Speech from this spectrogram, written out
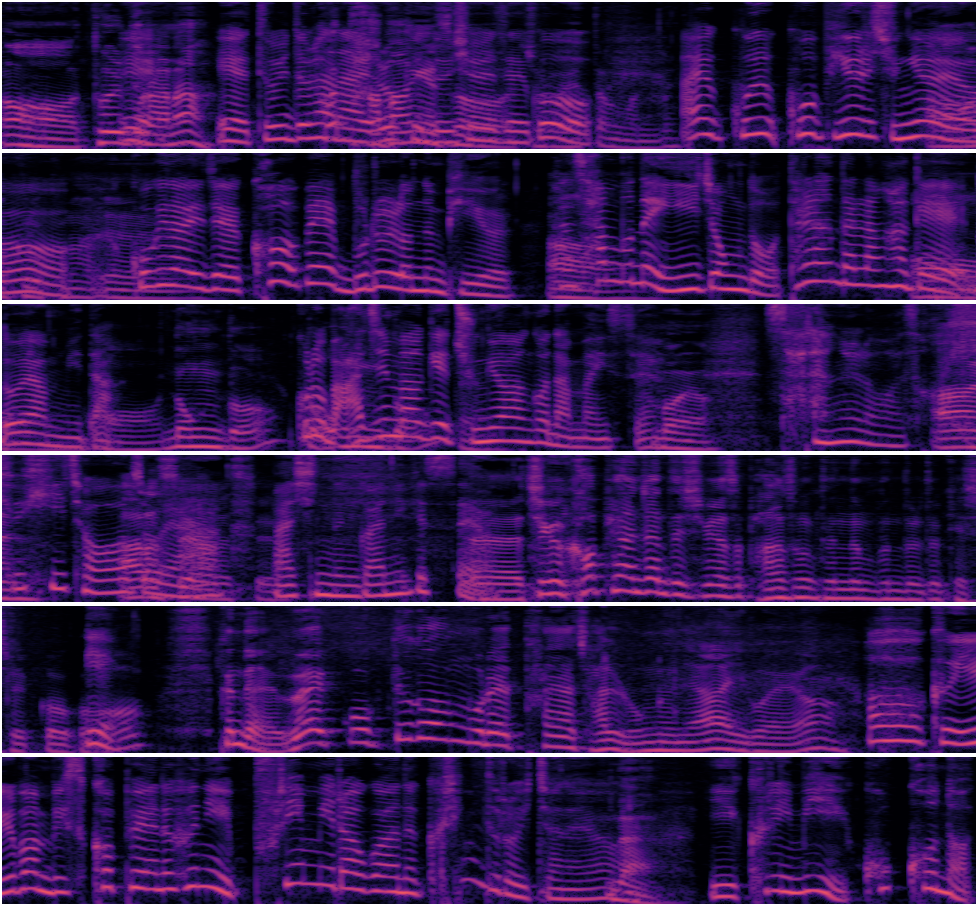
어 돌돌 예, 하나. 예, 둘둘 그거 하나 이렇게 넣으셔야 되고. 아니, 그, 그 비율이 중요해요. 아. 예. 거기다 이제 컵에 물을 넣는 비율. 한 아. 3분의 2 정도 탈랑탈랑하게 어, 넣어야 합니다. 어, 농도. 그리고 온도. 마지막에 예. 중요한 거 남아 있어요. 뭐요? 사랑을 넣어서 아, 휘휘 알았어요, 저어줘야 알았어요. 맛있는 거 아니겠어요? 예, 지금 커피 한 잔 드시면서 방송 듣는 분들도 계실 거고. 예. 근데 왜 꼭 뜨거운 물에 타야 잘 녹느냐 이거예요. 어, 그 일반 믹스 커피에는 흔히 프림이라고 하는 크림 들어 있잖아요. 네. 이 크림이 코코넛,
